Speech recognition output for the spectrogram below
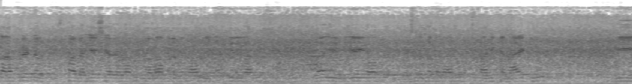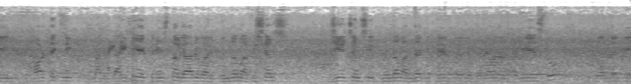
కార్పొరేటర్ పుష్ప నగేష్ యాదవ్ గారు ప్రభాకర్ గారు యాదగిరి గారు అలాగే విజయ్ గారు దశరథ గారు స్థానిక నాయకులు ఈ పాలిటెక్నిక్ మన ఐటీఐ ప్రిన్సిపల్ గారు వారి బృందం అఫీషియల్స్ జిహెచ్ఎంసీ బృందం అందరికీ పేరు పేరు ధన్యవాదాలు తెలియజేస్తూ మీ అందరికీ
